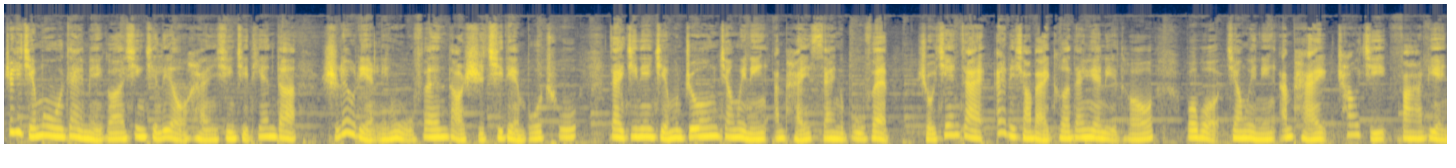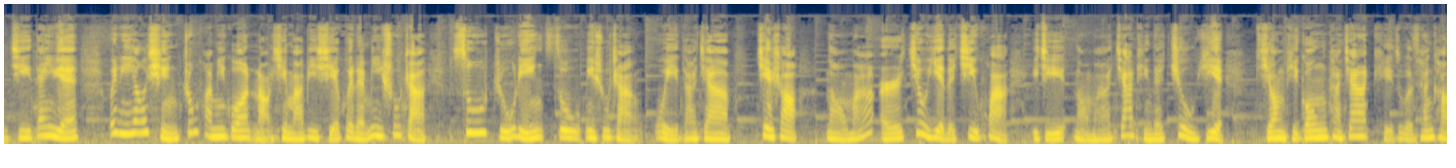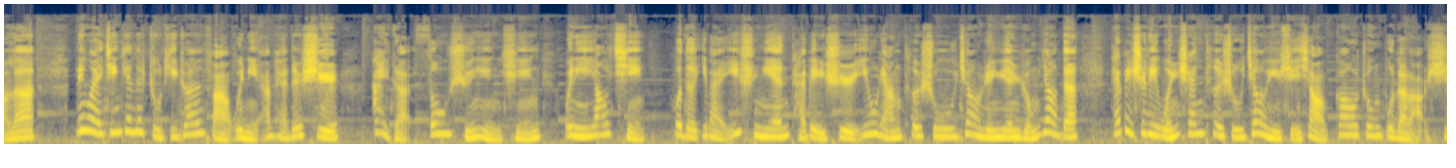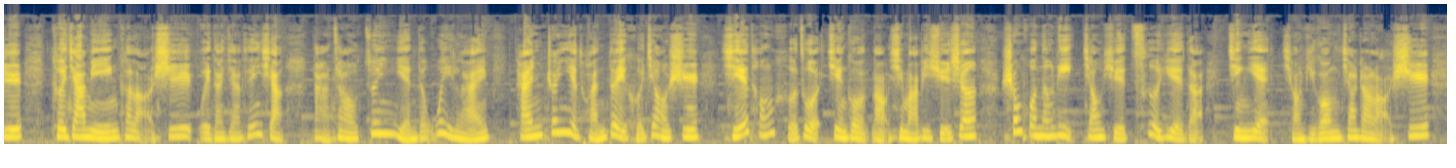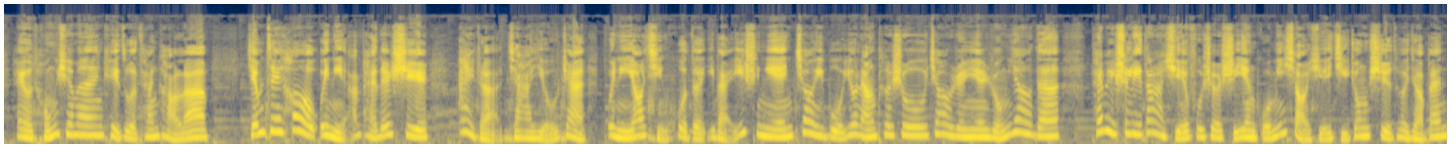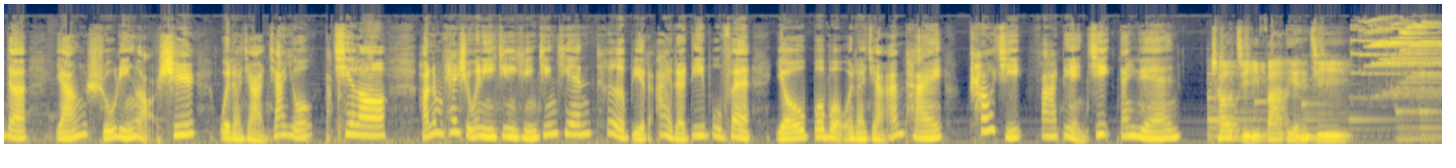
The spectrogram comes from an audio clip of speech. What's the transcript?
这个节目在每个星期六和星期天的十六点零五分到十七点播出。在今天节目中，将为您安排三个部分。首先，在“爱的小百科”单元里头，波波将为您安排“超级发电机”单元，为您邀请中华民国脑性麻痹协会的秘书长苏竹林苏秘书长为大家介绍脑麻儿就业的计划以及脑麻家庭的就业，希望提供大家可以做个参考了。另外，今天的主题专访为你安排的是“爱的搜寻引擎”，为您邀请。获得一百一十年台北市优良特殊教育人员荣耀的台北市立文山特殊教育学校高中部的老师柯佳明柯老师，为大家分享打造尊严的未来，谈专业团队和教师协同合作，建构脑性麻痹学生生活能力教学策略的经验，希望提供家长、老师还有同学们可以做参考了。节目最后为你安排的是“爱的加油站”，为你邀请获得一百一十年教育部优良特殊教育人员荣耀的台北市立大学附设实验国民小学集中式特教班的杨淑玲老师，为大家加油打气喽！好，那么开始为您进行今天特别的爱的第一部分，由波波为大家安排超级发电机单元。超级发电机，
